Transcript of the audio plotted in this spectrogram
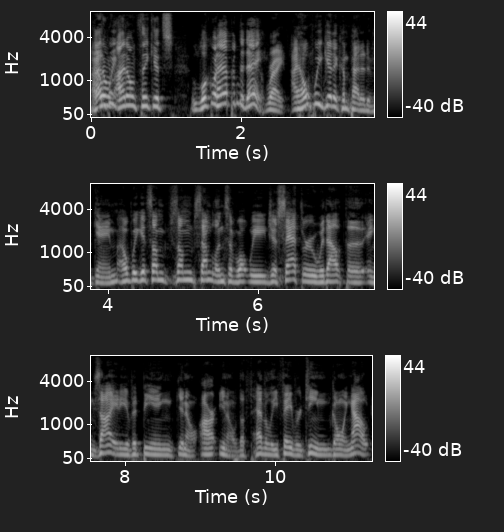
I, I don't. We, I don't think it's. Look what happened today. Right. I hope we get a competitive game. I hope we get some some semblance of what we just sat through without the anxiety of it being, you know, our, you know, the heavily favored team going out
